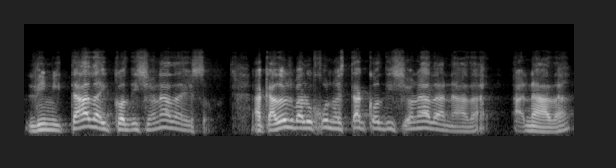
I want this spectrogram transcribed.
limitada y condicionada a eso. A Kadosh Barujú no está condicionada a nada, nada,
